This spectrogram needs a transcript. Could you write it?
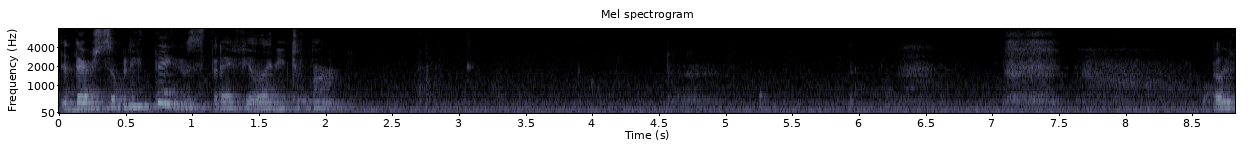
And there's so many things that I feel I need to learn. I was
